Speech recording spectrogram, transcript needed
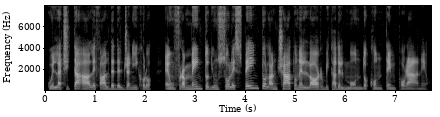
quella città alle falde del Gianicolo è un frammento di un sole spento lanciato nell'orbita del mondo contemporaneo.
